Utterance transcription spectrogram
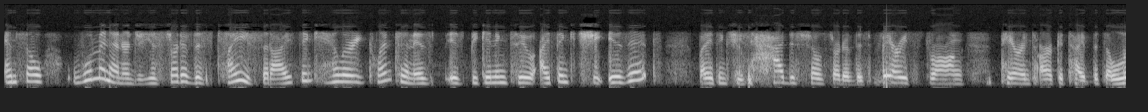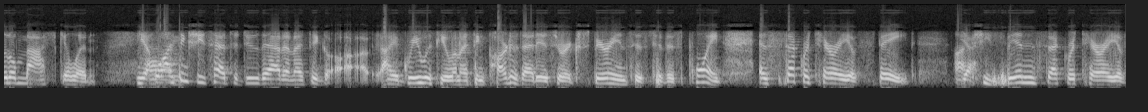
And so woman energy is sort of this place that I think Hillary Clinton is, is beginning to, I think she is it, but I think she's had to show sort of this very strong parent archetype that's a little masculine. Yeah, well, I um, think she's had to do that, and I think uh, I agree with you, and I think part of that is her experiences to this point. As Secretary of State, uh, yes. She's been Secretary of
